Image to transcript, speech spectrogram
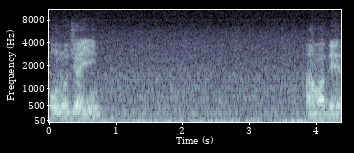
অনুযায়ী আমাদের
